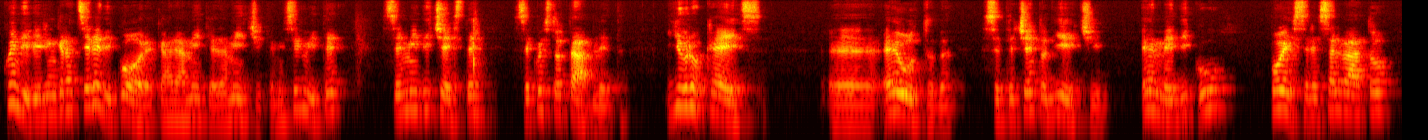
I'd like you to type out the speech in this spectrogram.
Quindi vi ringrazierei di cuore cari amiche ed amici che mi seguite se mi diceste se questo tablet eurocase eh, eutube 710 mdq può essere salvato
